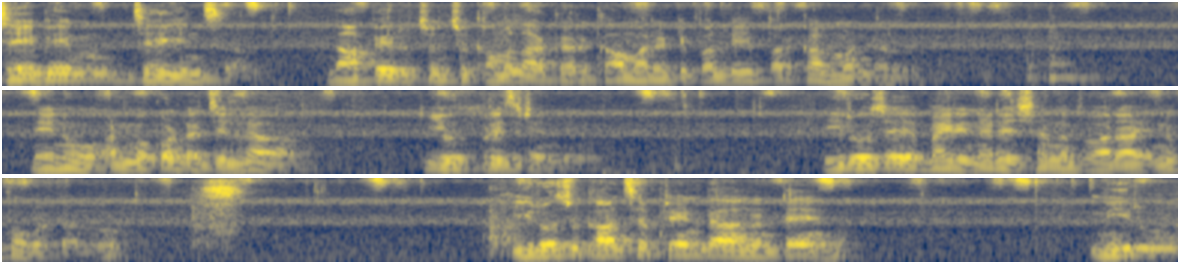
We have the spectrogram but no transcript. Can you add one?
జై భీమ్ జై ఇన్సాన్. నా పేరు చుంచు కమలాకర్ కామారెడ్డిపల్లి పర్కాల్ మండల్. నేను హన్మకొండ జిల్లా యూత్ ప్రెసిడెంట్ని. ఈరోజే బైరి నరేష్ అన్న ద్వారా ఎన్నుకోబడ్డాను. ఈరోజు కాన్సెప్ట్ ఏంటా అనంటే మీరు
